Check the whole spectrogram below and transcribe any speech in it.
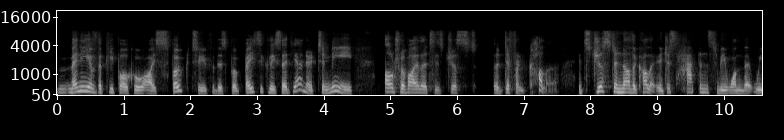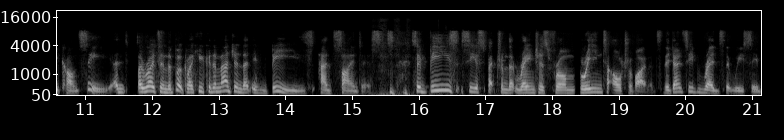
many of the people who I spoke to for this book basically said, yeah, no, to me, ultraviolet is just a different color. It's just another color. It just happens to be one that we can't see. And I write in the book, like you could imagine that if bees had scientists. so bees see a spectrum that ranges from green to ultraviolet. They don't see the reds that we see.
